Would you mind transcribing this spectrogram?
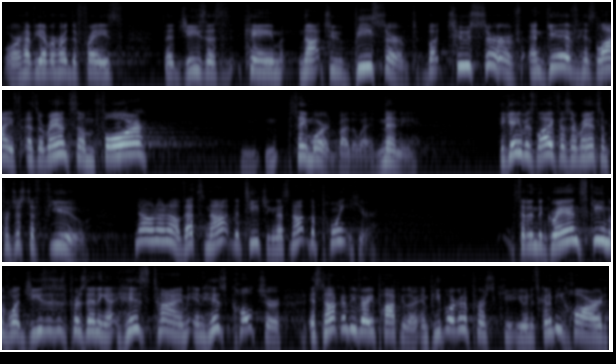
Or have you ever heard the phrase that Jesus came not to be served, but to serve and give his life as a ransom for? Same word, by the way, many. He gave his life as a ransom for just a few. No, no, no, that's not the teaching. That's not the point here said in the grand scheme of what Jesus is presenting at his time in his culture, it's not going to be very popular, and people are going to persecute you, and it's going to be hard,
